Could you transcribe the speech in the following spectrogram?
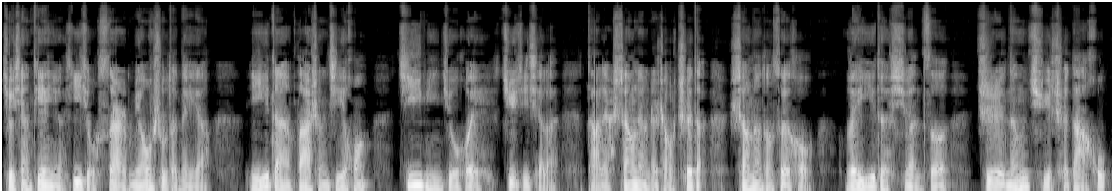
就像电影《一九四二》描述的那样，一旦发生饥荒，饥民就会聚集起来，大家商量着找吃的，商量到最后。唯一的选择只能去吃大户，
